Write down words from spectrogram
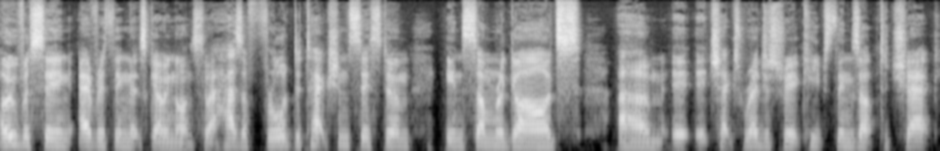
overseeing everything that's going on. So it has a fraud detection system in some regards. Um, it, it checks registry, it keeps things up to check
